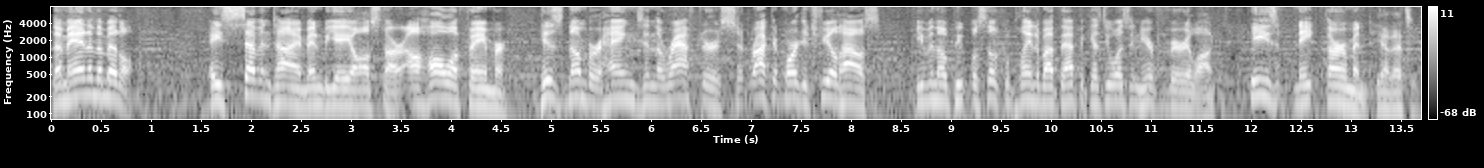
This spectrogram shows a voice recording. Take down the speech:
the man in the middle, a seven time NBA All Star, a Hall of Famer. His number hangs in the rafters at Rocket Mortgage Fieldhouse, even though people still complain about that because he wasn't here for very long. He's Nate Thurmond, yeah, that's easy.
